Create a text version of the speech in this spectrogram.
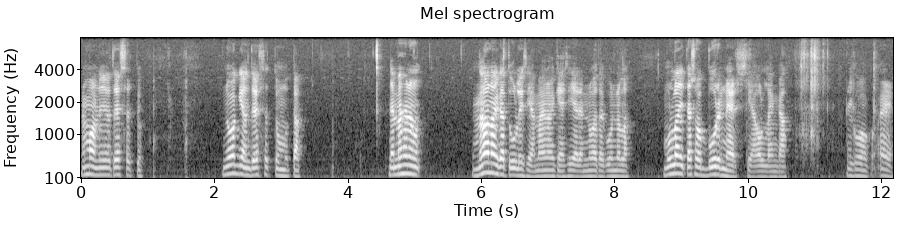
Nämä on jo testattu. Nuokin on testattu, mutta... Nämähän on... Ne on aika tulisia, mä en oikein siedä nuota kunnolla. Mulla ei tässä ole burnersia ollenkaan. Niinku onko? Ei.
